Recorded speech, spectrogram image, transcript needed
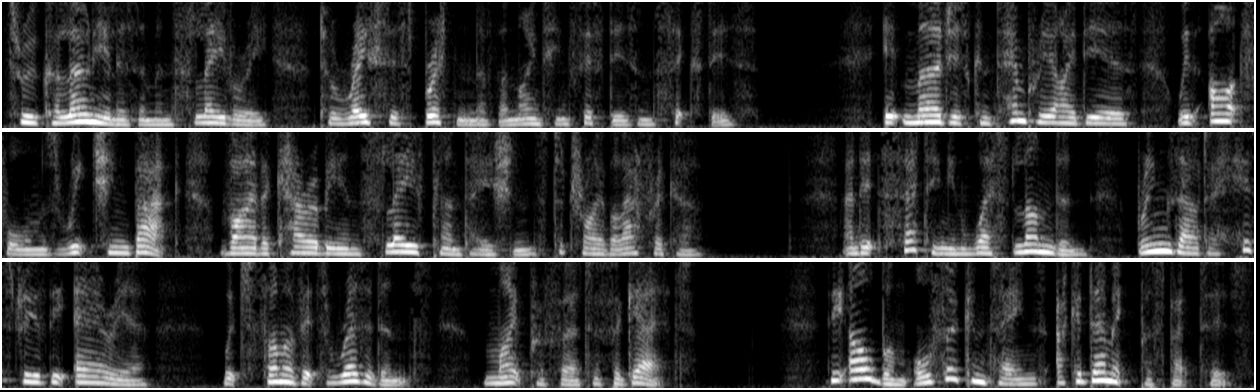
through colonialism and slavery to racist Britain of the 1950s and 60s. It merges contemporary ideas with art forms reaching back via the Caribbean slave plantations to tribal Africa and its setting in West London brings out a history of the area which some of its residents might prefer to forget. The album also contains academic perspectives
